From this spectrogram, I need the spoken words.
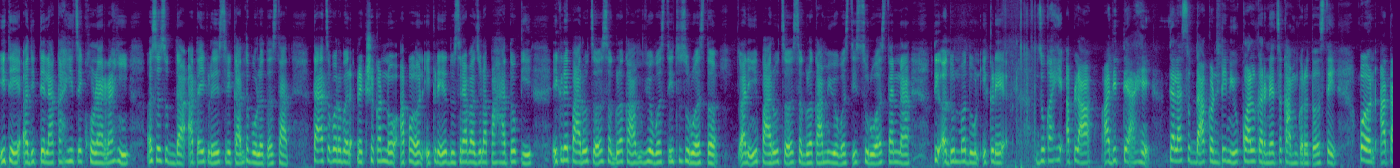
इथे आदित्यला काहीच एक होणार नाही असं सुद्धा आता इकडे श्रीकांत बोलत असतात. त्याचबरोबर प्रेक्षकांनो आपण इकडे दुसऱ्या बाजूला पाहतो की इकडे पारूचं सगळं काम व्यवस्थित सुरू असतं. आणि पारूचं सगळं काम व्यवस्थित सुरू असताना ती अधूनमधून इकडे जो काही आपला आदित्य आहे त्याला सुद्धा कंटिन्यू कॉल करण्याचं काम करत असते. पण आता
